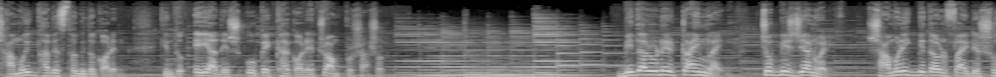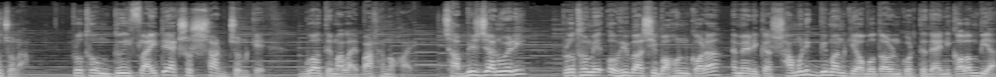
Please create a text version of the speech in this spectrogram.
সাময়িকভাবে স্থগিত করেন, কিন্তু এই আদেশ উপেক্ষা করে ট্রাম্প প্রশাসন। বিতরণের টাইমলাইন, চব্বিশ জানুয়ারি। সামরিক বিতরণ ফ্লাইটের সূচনা। প্রথম দুই ফ্লাইটে একশো ষাট জনকে গুয়াতেমালায় পাঠানো হয়। ছাব্বিশ জানুয়ারি প্রথমে অভিবাসী বহন করা আমেরিকার সামরিক বিমানকে অবতরণ করতে দেয়নি কলম্বিয়া।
